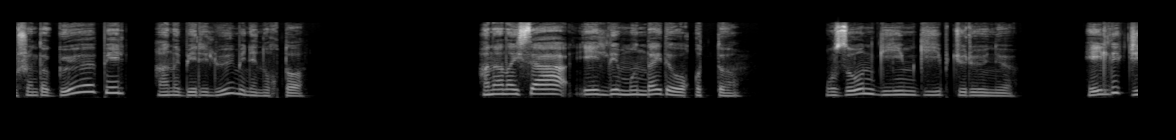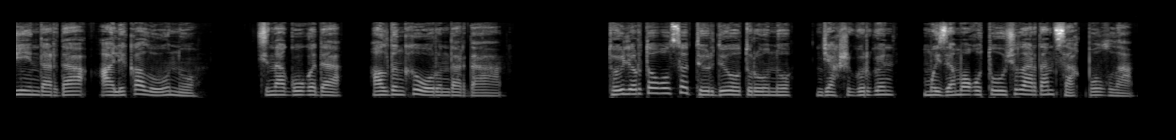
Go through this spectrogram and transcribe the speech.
ошондо көп эл аны берилүү менен укту. Анан ыйса элди мындай деп окутту узун кийим кийип жүрүүнү. Элдик жыйындарда алек алууну синагогада алдыңкы орундарда. Тойлордо болсо төрдө отурууну жакшы көргөн мыйзам окутуучулардан сак болгула.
